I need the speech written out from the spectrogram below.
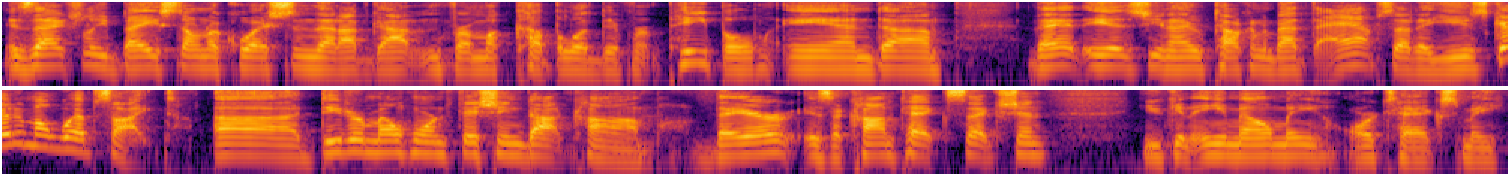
is actually based on a question that I've gotten from a couple of different people. And um, that is, you know, talking about the apps that I use. Go to my website, uh, DieterMelhornFishing.com. There is a contact section you can email me or text me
